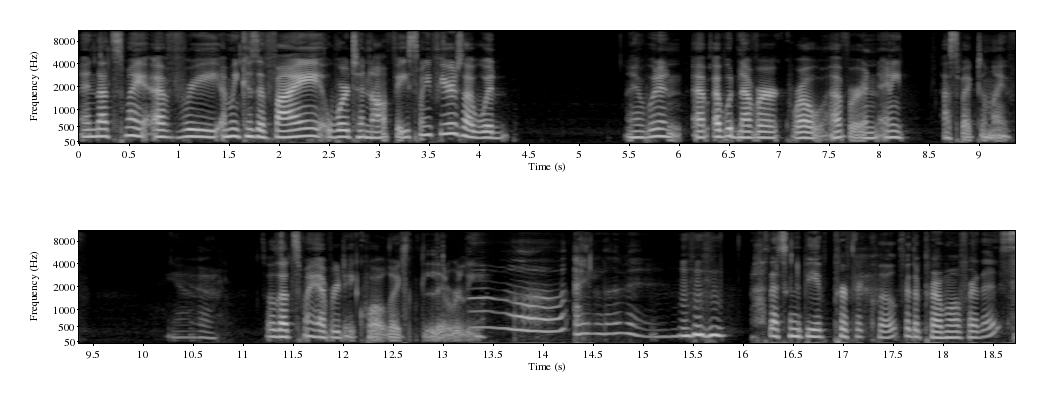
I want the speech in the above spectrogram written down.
And that's my every I mean cuz if I were to not face my fears, I would I wouldn't I, I would never grow ever in any aspect in life. So that's my everyday quote like literally. Oh, I love it. That's going to be a perfect quote for the promo for this.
